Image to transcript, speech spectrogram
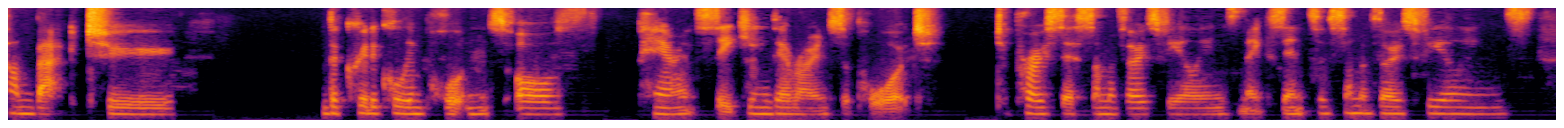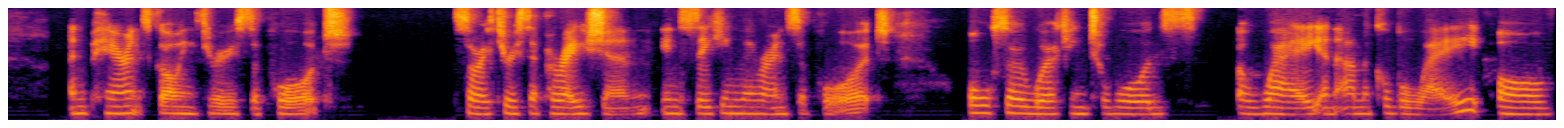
come back to the critical importance of parents seeking their own support to process some of those feelings, make sense of some of those feelings, and parents going through support, sorry, through separation in seeking their own support, also working towards a way, an amicable way of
